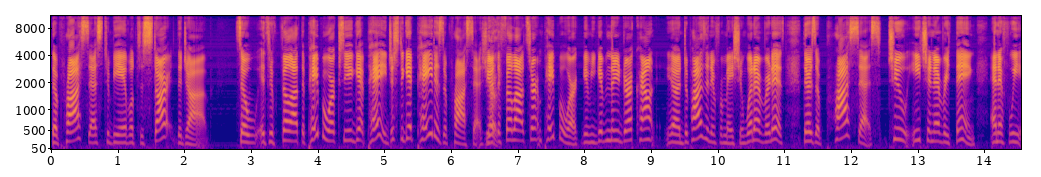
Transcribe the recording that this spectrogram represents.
the process to be able to start the job. So it's to fill out the paperwork so you get paid. Just to get paid is a process. You have to fill out certain paperwork. Give you give them your direct account uh, deposit information, whatever it is. There's a process to each and everything. And if we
